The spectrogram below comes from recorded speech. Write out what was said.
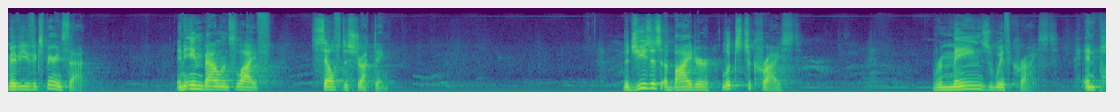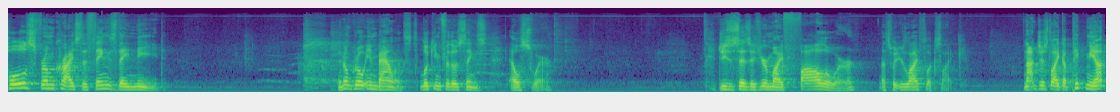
Maybe you've experienced that. An imbalanced life self destructing. The Jesus abider looks to Christ, remains with Christ, and pulls from Christ the things they need. They don't grow imbalanced, looking for those things elsewhere. Jesus says, if you're my follower, that's what your life looks like. Not just like a pick me up,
